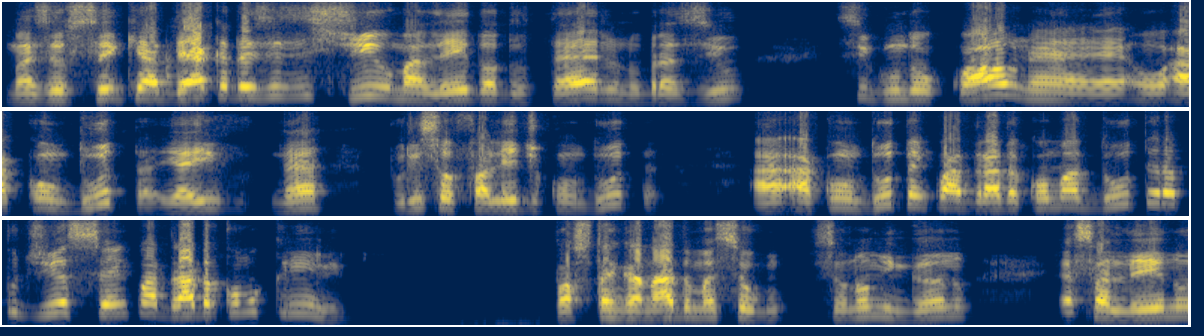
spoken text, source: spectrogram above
mas eu sei que há décadas existia uma lei do adultério no Brasil, segundo o qual né, é, a conduta, e aí, né, por isso eu falei de conduta, a, a conduta enquadrada como adúltera podia ser enquadrada como crime. Posso estar enganado, mas se eu, se eu não me engano, essa lei não,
